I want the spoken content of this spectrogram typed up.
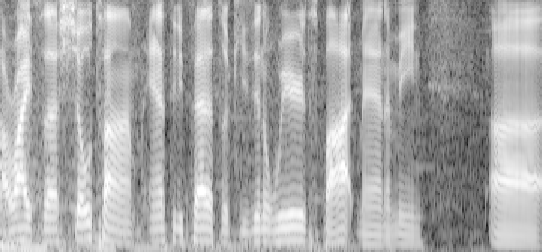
All right, so that's showtime. Anthony Pettis. Look, he's in a weird spot, man. I mean, uh,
